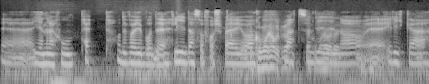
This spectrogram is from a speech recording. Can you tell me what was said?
eh, generation pepp. Och det var ju både Lidas och Forsberg och Mats Sundin och eh, Erika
